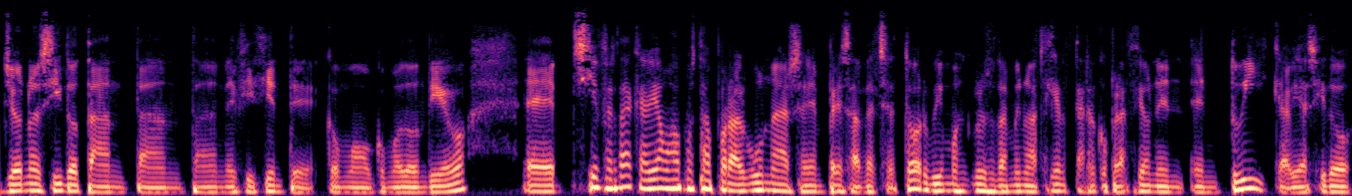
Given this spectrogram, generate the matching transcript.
Yo no he sido tan tan tan eficiente como, como don Diego. Eh, sí es verdad que habíamos apostado por algunas empresas del sector, vimos incluso también una cierta recuperación en, en TUI, que había sido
